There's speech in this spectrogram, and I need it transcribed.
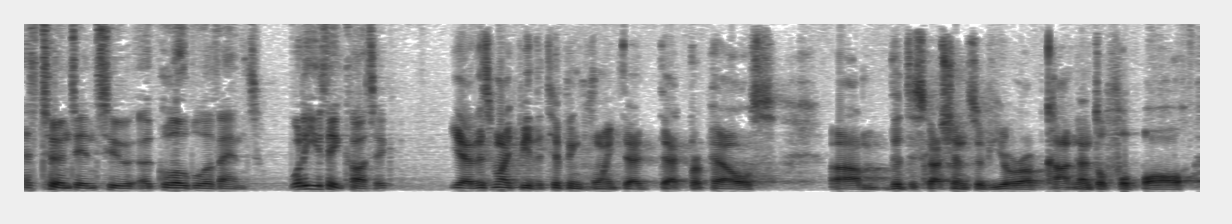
has turned into a global event. What do you think, Kartik? Yeah, this might be the tipping point that, that propels um, the discussions of Europe, continental football,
